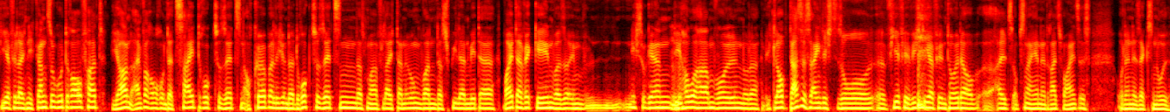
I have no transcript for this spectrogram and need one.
die er vielleicht nicht ganz so gut drauf hat. Ja, und einfach auch unter Zeitdruck zu setzen, auch körperlich unter Druck zu setzen, dass man vielleicht dann irgendwann das Spieler einen Meter weiter weggehen, weil sie eben nicht so gern die mhm. Haue haben wollen. Oder ich glaube, das ist eigentlich so äh, viel, viel wichtiger für einen Torhüter, äh, als ob es nachher eine 3-2-1 ist oder eine 6-0.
